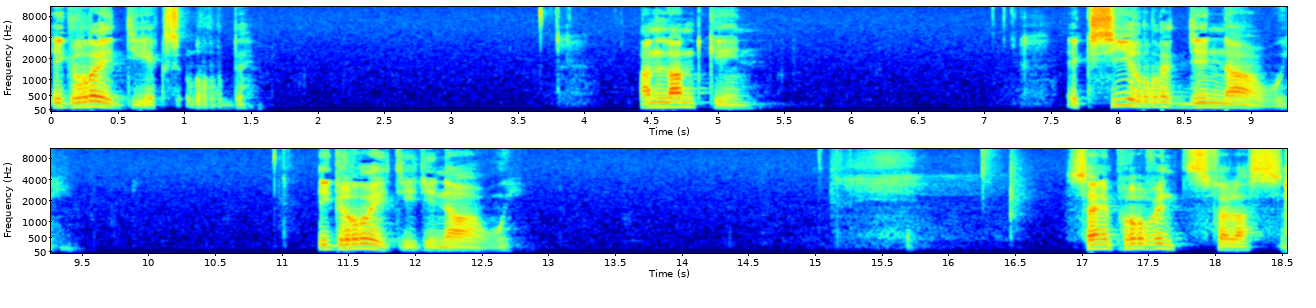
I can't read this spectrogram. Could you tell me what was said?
egredi ex urbe, an Land gehen, exire de navi, egredi de Seine Provinz verlassen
